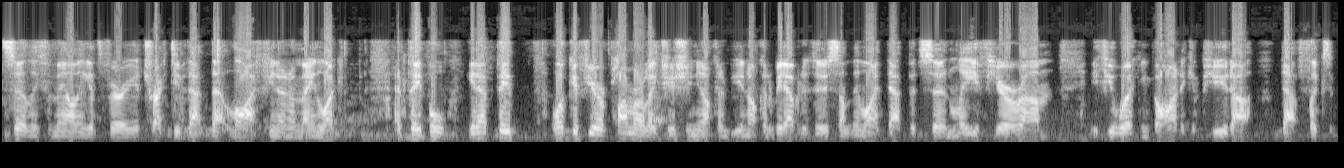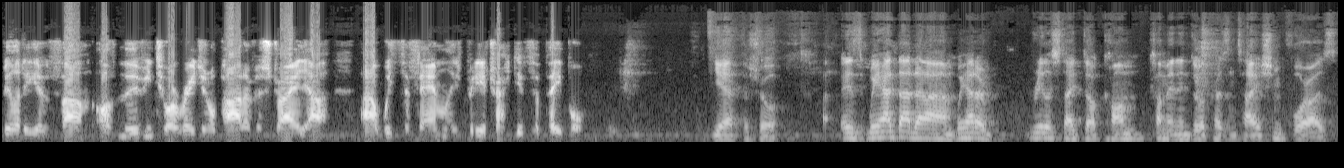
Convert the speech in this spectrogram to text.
certainly for me. I think it's very attractive that that life. You know what I mean? Like, and people, you know, people. Look, if you're a plumber, or electrician, you're not going to you're not going to be able to do something like that. But certainly, if you're um, if you're working behind a computer, that flexibility of um, of moving to a regional part of Australia uh, with the family is pretty attractive for people. Yeah, for sure. Is we had that um, we had a realestate.com come in and do a presentation for us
